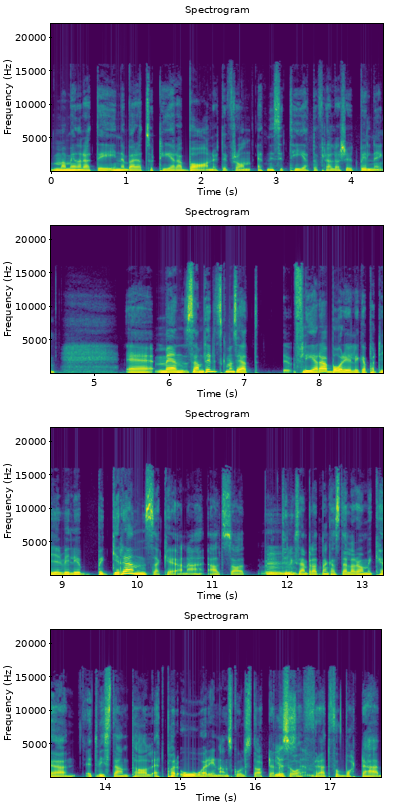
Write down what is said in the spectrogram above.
man menar att det innebär att sortera barn utifrån etnicitet och föräldrars utbildning. Men samtidigt ska man säga att flera borgerliga partier vill ju begränsa köerna, alltså mm. till exempel att man kan ställa dem i kö ett visst antal, ett par år innan skolstart eller Just så, det. för att få bort det här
